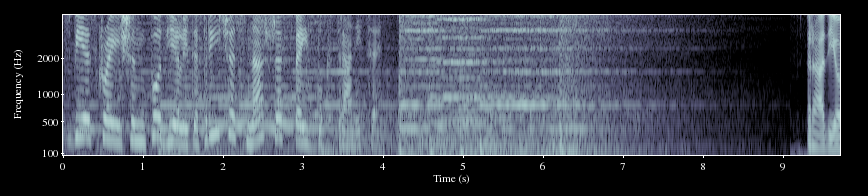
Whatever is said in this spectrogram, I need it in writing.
SBS Creation podijelite priče s naše Facebook stranice. Radio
